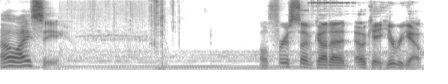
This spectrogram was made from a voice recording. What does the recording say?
Oh, I see. Well, first I've got a... Okay, here we go.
